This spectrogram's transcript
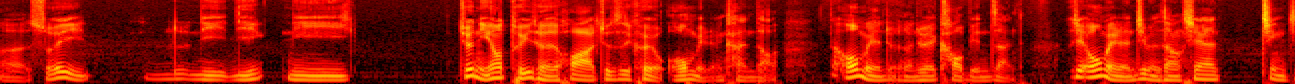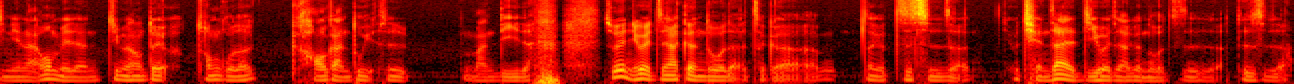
呃，所以你你你，就你用 Twitter 的话，就是会有欧美人看到，那欧美人就可能就会靠边站，而且欧美人基本上现在近几年来，欧美人基本上对中国的好感度也是蛮低的，所以你会增加更多的这个这个支持者，有潜在的机会增加更多的支持者支持者。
